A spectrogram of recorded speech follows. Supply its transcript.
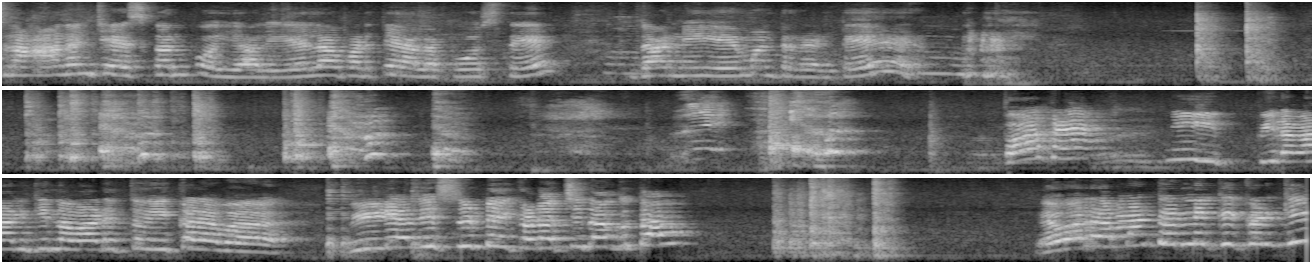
స్నానం చేసుకొని పోయాలి. ఎలా పడితే అలా పోస్తే దాన్ని ఏమంటారంటే పోక నీ పిల్లగాని కింద పడితే ఇక్కడ వీడియో తీస్తుంటే ఇక్కడ వచ్చి తగ్గుతావు ఎవరు రమ్మంటారు నీకు ఇక్కడికి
